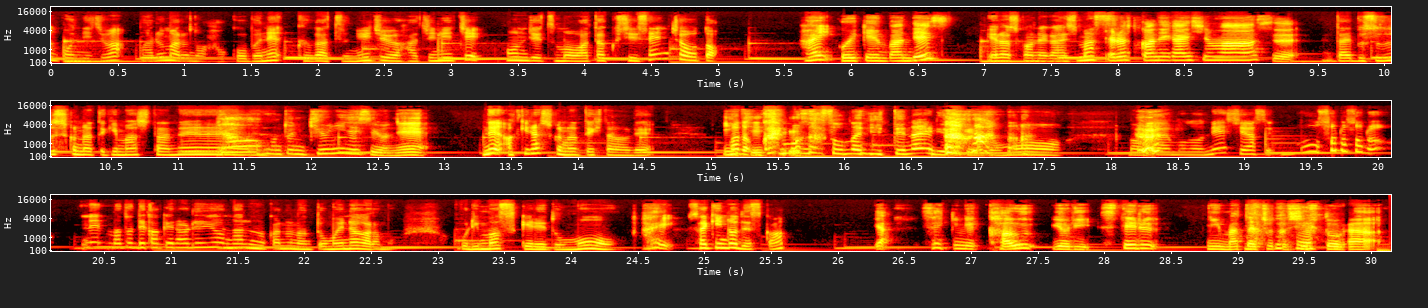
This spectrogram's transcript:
さんこんにちは。まるまるの箱舟9月28日。本日も私船長とはい、ご意見番です。よろしくお願いします。よろしくお願いします。だいぶ涼しくなってきましたね。いやー、本当に急にですよね。ね、秋らしくなってきたので、まだお買い物はそんなに行ってないですけれども、まあ、お買い物ねしやすい。もうそろそろねまた出かけられるようになるのかななんて思いながらもおりますけれども、はい、最近どうですか？いや、最近ね、買うより捨てるにまたちょっとシフトが。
